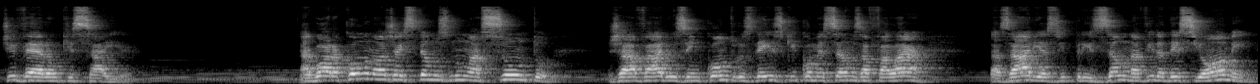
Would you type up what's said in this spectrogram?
tiveram que sair. Agora, como nós já estamos num assunto, já há vários encontros desde que começamos a falar das áreas de prisão na vida desse homem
